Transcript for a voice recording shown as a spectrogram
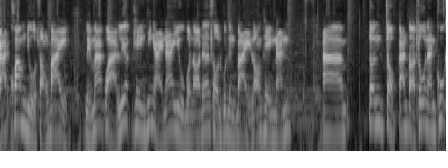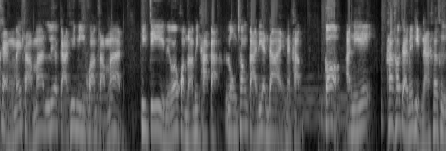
การ์ดคว่ำอยู่ 2 ใบ หรือมากกว่าเลือกเพลงที่หงายหน้าอยู่บนออเดอร์โซนคุณหนึ่งใบร้องเพลงนั้น จนจบการต่อสู้นั้นคู่แข่งไม่สามารถเลือกการที่มีความสามารถ PG หรือว่าความสามารถพิทักษ์อะลงช่องการเดียนได้นะครับ ก็อันนี้ถ้าเข้าใจไม่ผิดนะ ก็คือ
